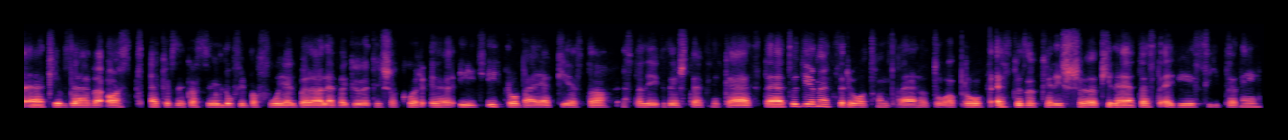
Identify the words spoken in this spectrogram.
elképzelve azt, elképzelik azt, hogy egy lufiba fújják bele a levegőt, és akkor így, így próbálják ki ezt a, ezt a légzéstechnikát. Tehát, hogy ilyen egyszerű otthon található apró eszközökkel is ki lehet ezt egész készíteni.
